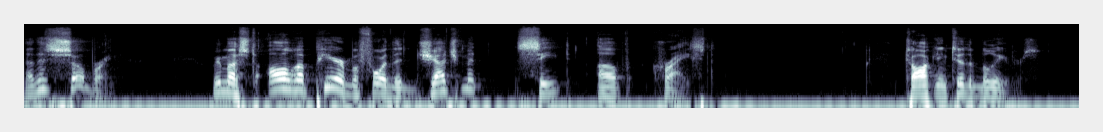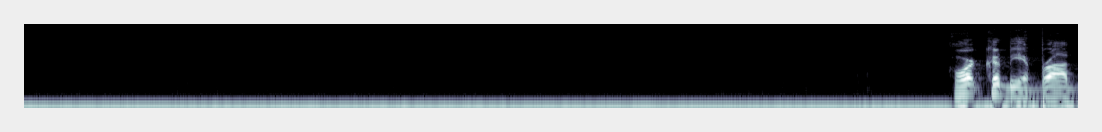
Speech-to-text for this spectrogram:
Now, this is sobering. We must all appear before the judgment seat of Christ. Talking to the believers. Or it could be a broad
